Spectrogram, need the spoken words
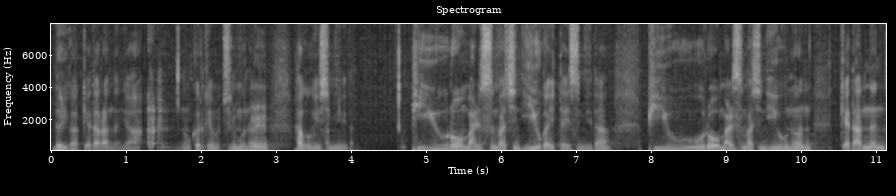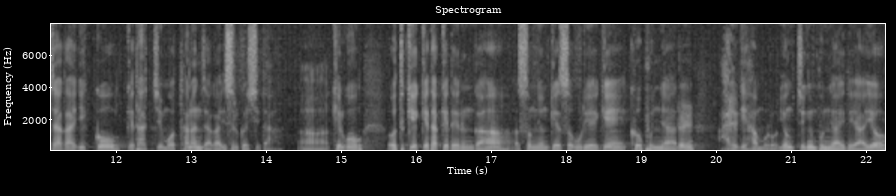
너희가 깨달았느냐 그렇게 질문을 하고 계십니다. 비유로 말씀하신 이유가 있다 했습니다. 비유로 말씀하신 이유는 깨닫는 자가 있고 깨닫지 못하는 자가 있을 것이다. 아, 결국 어떻게 깨닫게 되는가? 성령께서 우리에게 그 분야를 알게 함으로 영적인 분야에 대하여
